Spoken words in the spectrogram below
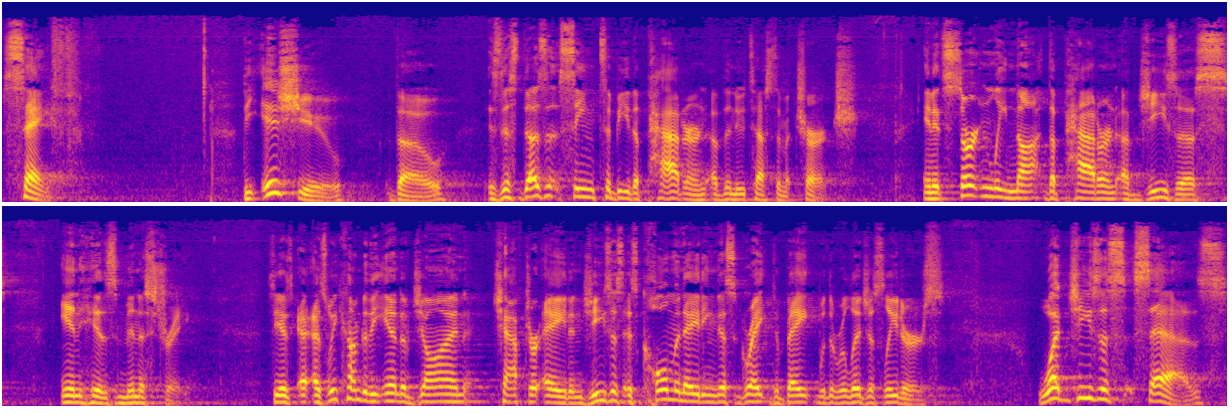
safe. The issue, though, is this doesn't seem to be the pattern of the New Testament church. And it's certainly not the pattern of Jesus in his ministry. See, as, as, we come to the end of John chapter 8, and Jesus is culminating this great debate with the religious leaders, what Jesus says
